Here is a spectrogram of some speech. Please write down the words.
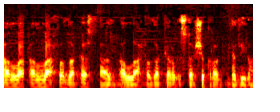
الله الله يحفظك أستاذ الله يحفظك يا رب أستاذ. شكرا جزيلا.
